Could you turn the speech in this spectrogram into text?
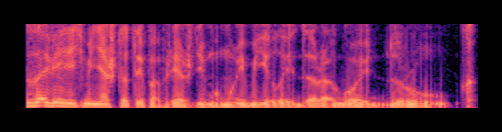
заверить меня, что ты по-прежнему мой милый, дорогой друг,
